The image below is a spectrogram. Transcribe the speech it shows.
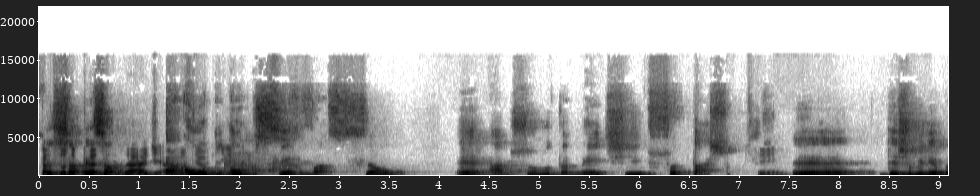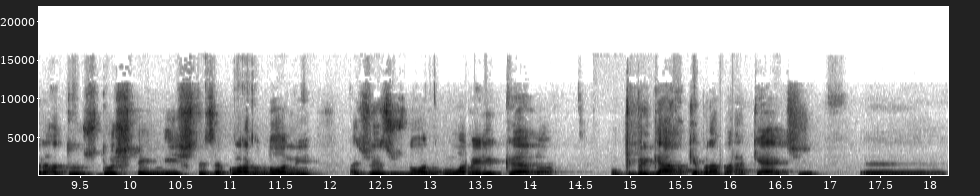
para toda a praticidade essa, há uma a observação é absolutamente fantástico. É, deixa eu me lembrar dos dois tenistas agora, o nome, às vezes o nome, um americano um que brigava, quebrava a raquete, é,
